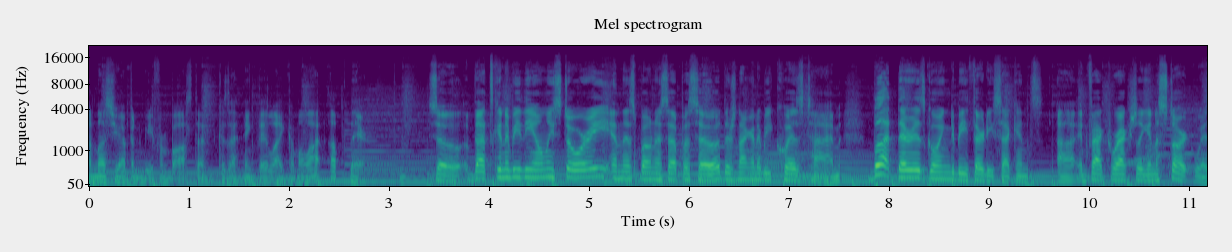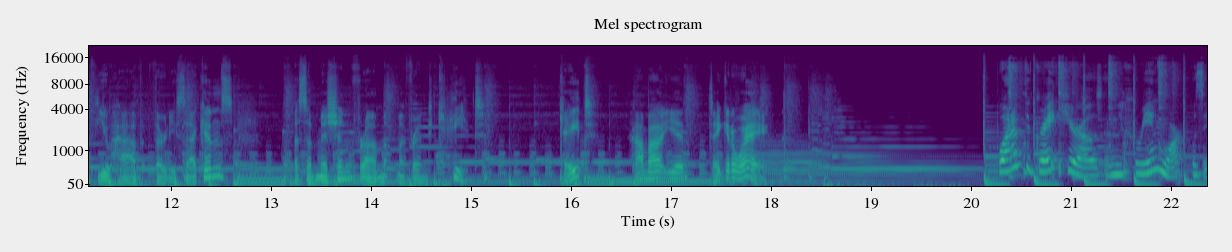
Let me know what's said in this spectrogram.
unless you happen to be from Boston, because I think they like them a lot up there. So that's going to be the only story in this bonus episode. There's not going to be quiz time, but there is going to be 30 seconds. Uh, in fact, we're actually going to start with You Have 30 Seconds, a submission from my friend Kate. Kate, how about you take it away? One of the great heroes in the Korean War was a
